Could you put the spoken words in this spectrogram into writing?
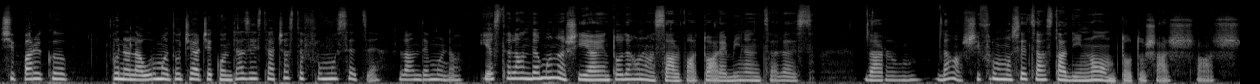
Și pare că Până la urmă, tot ceea ce contează este această frumusețe la îndemână. Este la îndemână și ea e întotdeauna salvatoare, bineînțeles. Dar, da, și frumusețea asta din om, totuși, aș, aș,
